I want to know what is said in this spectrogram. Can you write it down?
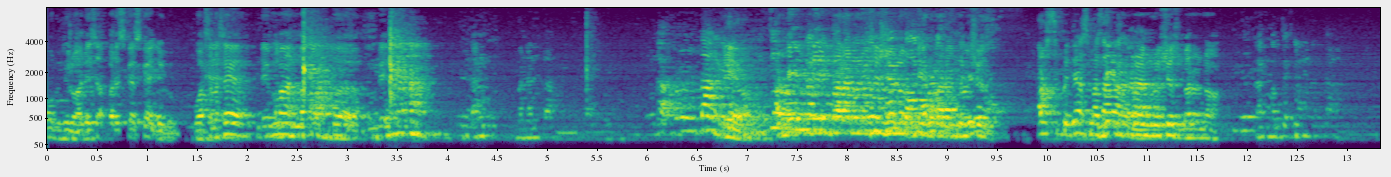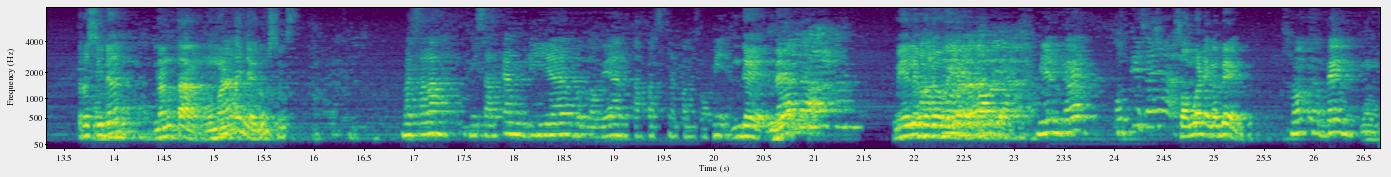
oh dulu ada sak baris kayak juga wah selesai deman apa? Kemudian kan menentang. Enggak menentang. Iya. gitu. Tapi di barang nusyus dulu di barang nusyus harus sepenjelas masalah masalah barang nusyus baru no kan konteksnya menentang. Terus sida nentang mau menentang jadi khusus. Masalah misalkan dia begawean tanpa sepengetahuan suami Ndek, ndek. Milih begawian. dia begawean oke saya. Suami nih kebe semua ke bank Hmm.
